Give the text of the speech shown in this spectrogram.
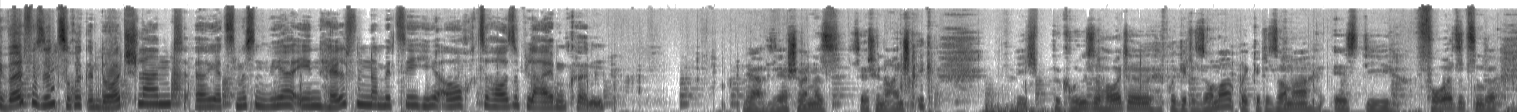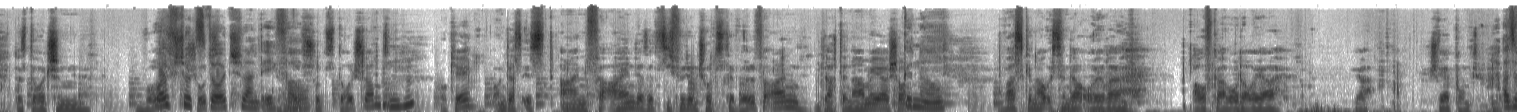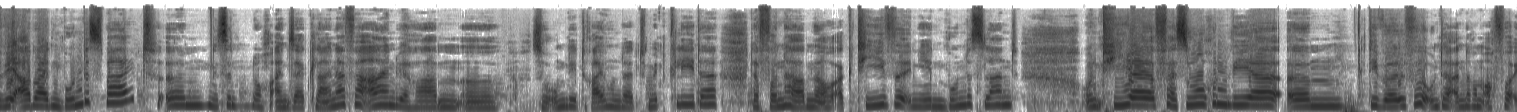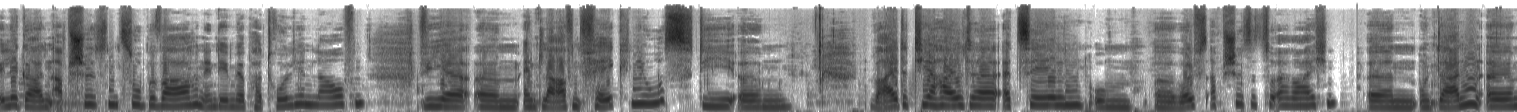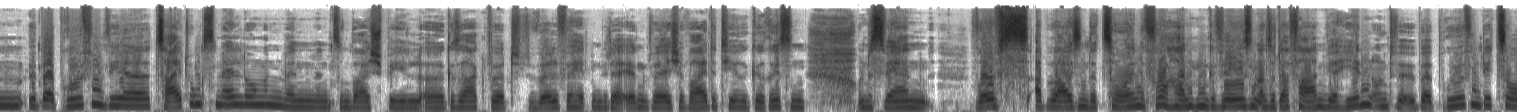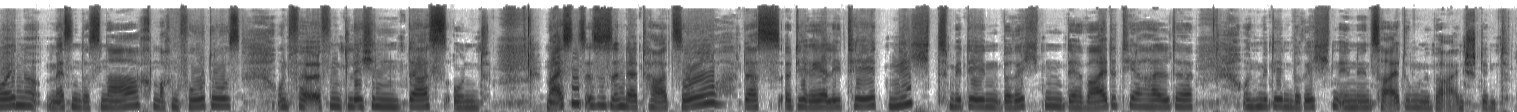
Die Wölfe sind zurück in Deutschland. Äh, jetzt müssen wir ihnen helfen, damit sie hier auch zu Hause bleiben können. Ja, sehr schönes, sehr schöner Einstieg. Ich begrüße heute Brigitte Sommer. Brigitte Sommer ist die Vorsitzende des Deutschen Wolfschutz, Wolfschutz Deutschland e.V. Wolfschutz Deutschland. Mhm. Okay. Und das ist ein Verein, der setzt sich für den Schutz der Wölfe ein. Sagt der Name ja schon. Genau. Was genau ist denn da eure Aufgabe oder euer ja, Schwerpunkt? Also wir arbeiten bundesweit. Ähm, wir sind noch ein sehr kleiner Verein. Wir haben äh, so um die 300 Mitglieder. Davon haben wir auch Aktive in jedem Bundesland. Und hier versuchen wir, ähm, die Wölfe unter anderem auch vor illegalen Abschüssen zu bewahren, indem wir Patrouillen laufen. Wir ähm, entlarven Fake News, die Weidetierhalter erzählen, um äh, Wolfsabschüsse zu erreichen. Ähm, und dann ähm, überprüfen wir Zeitungsmeldungen, wenn, wenn zum Beispiel äh, gesagt wird, Wölfe hätten wieder irgendwelche Weidetiere gerissen. Und es wären wolfsabweisende Zäune vorhanden gewesen. Also da fahren wir hin und wir überprüfen die Zäune, messen das nach, machen Fotos und veröffentlichen das. Und meistens ist es in der Tat so, dass die Realität nicht mit den Berichten der Weidetierhalter und mit den Berichten in den Zeitungen übereinstimmt.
